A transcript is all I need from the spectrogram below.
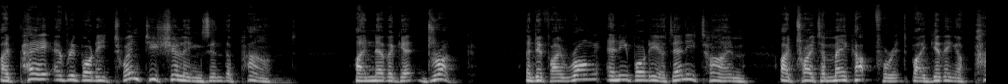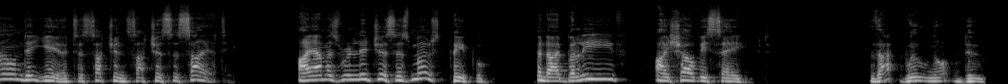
I pay everybody 20 shillings in the pound. I never get drunk. And if I wrong anybody at any time, I try to make up for it by giving a pound a year to such and such a society. I am as religious as most people, and I believe I shall be saved. That will not do.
